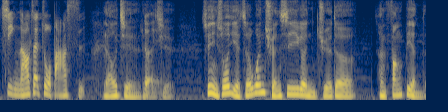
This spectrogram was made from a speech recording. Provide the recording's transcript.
近，然后再坐巴士。了解，了解。所以你说野泽温泉是一个你觉得很方便的，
